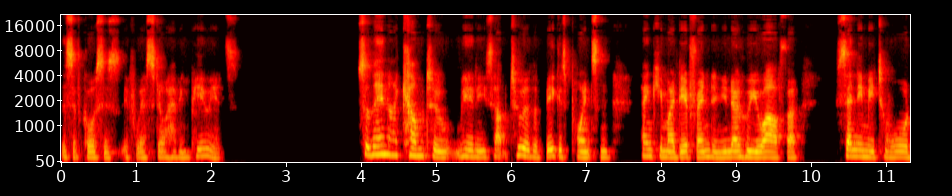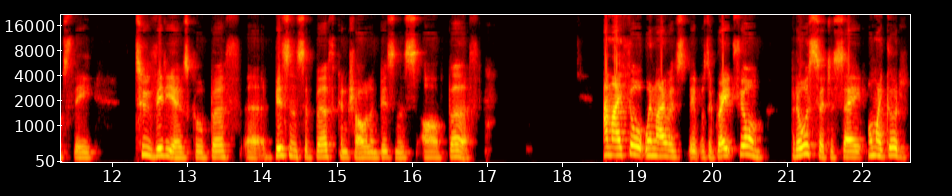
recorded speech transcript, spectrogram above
This, of course, is if we're still having periods. So then I come to really some, two of the biggest points. And thank you, my dear friend, and you know who you are for sending me towards the two videos called birth uh, business of birth control and business of birth and i thought when i was it was a great film but also to say oh my god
